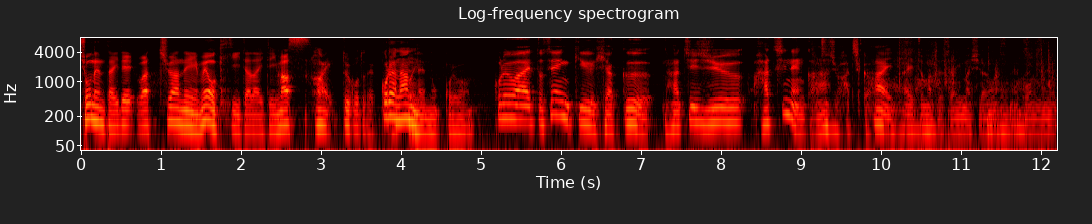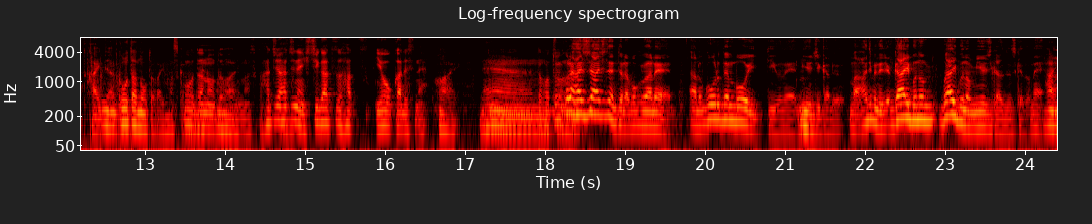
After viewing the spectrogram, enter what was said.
少年隊で What's Your Name をお聞きいただいていますはいということでこれは何年の？これはこれは、えっと、1988年かな。88かはい、はい、ちょっと待ってください。今調べますね。こういうの書いてある。ゴータノートがありますからねコーダノートがありますか。88年7月8日ですね。はいねえだからこれかく88年っていうのは僕がねあのゴールデンボーイっていうねミュージカル、まあ初めて外部の外部のミュージカルですけどね、はい。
